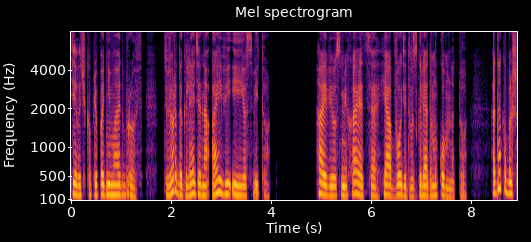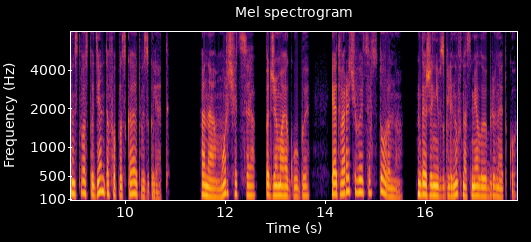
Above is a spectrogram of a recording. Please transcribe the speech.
Девочка приподнимает бровь, твердо глядя на Айви и ее свиту. Айви усмехается и обводит взглядом комнату. Однако большинство студентов опускают взгляд. Она морщится, поджимая губы, и отворачивается в сторону, даже не взглянув на смелую брюнетку.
